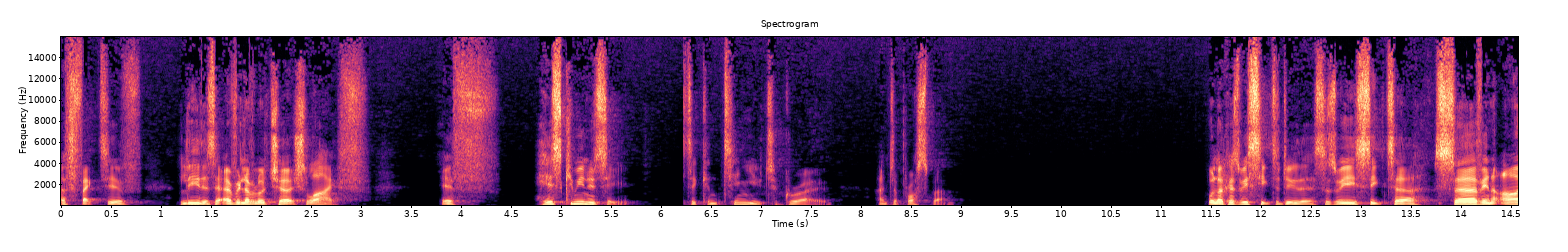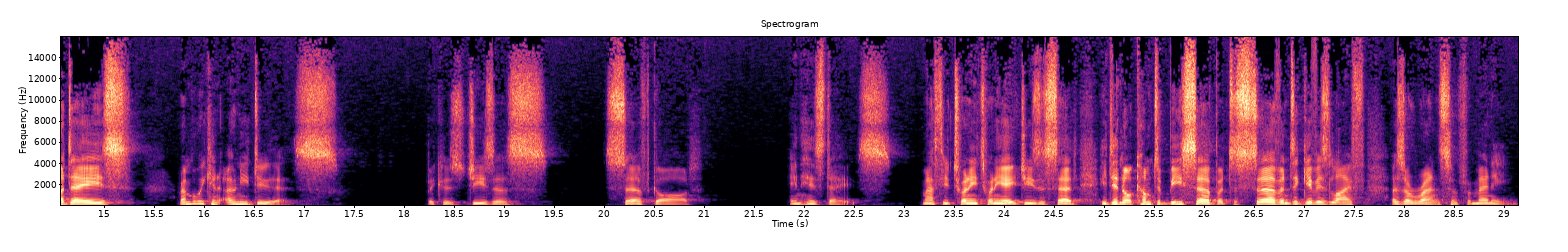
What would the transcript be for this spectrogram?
effective leaders at every level of church life if his community is to continue to grow and to prosper. Well, look, as we seek to do this, as we seek to serve in our days, remember we can only do this because Jesus served God in his days. Matthew 20, 28, Jesus said, He did not come to be served, but to serve and to give his life as a ransom for many.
